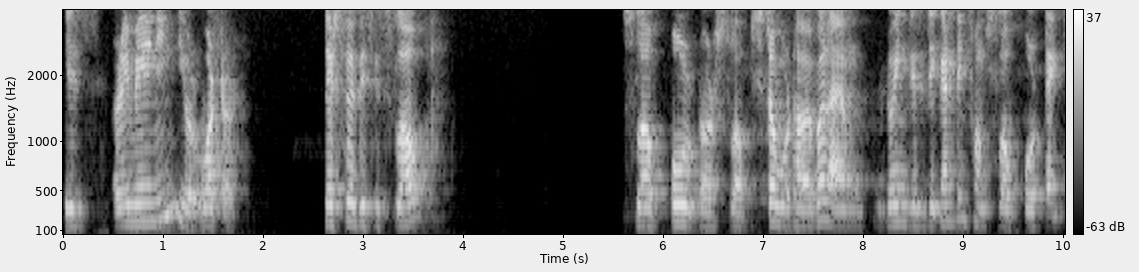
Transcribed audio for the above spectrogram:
is remaining your water. Let's say this is slop slop port or slop starboard however i am doing this decanting from slop port tank.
